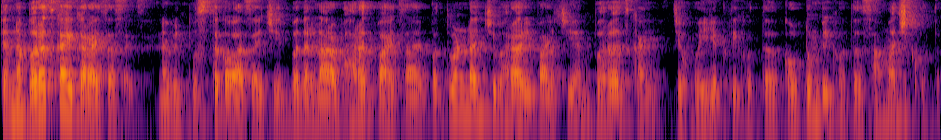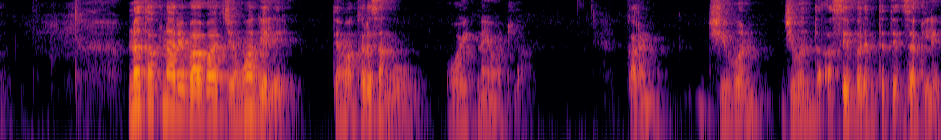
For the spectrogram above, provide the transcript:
त्यांना बरंच काही करायचं असायचं. नवीन पुस्तकं वाचायची बदलणारा भारत पाहायचा आहे पतवंडांची भरारी पाहायची आणि बरंच काही. जे वैयक्तिक होतं कौटुंबिक होतं सामाजिक होतं. न थकणारे बाबा जेव्हा गेले तेव्हा खरं सांगू वाईट नाही वाटलं. कारण जीवन जिवंत असेपर्यंत ते जगले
